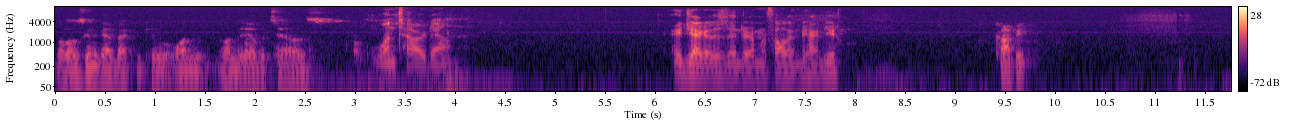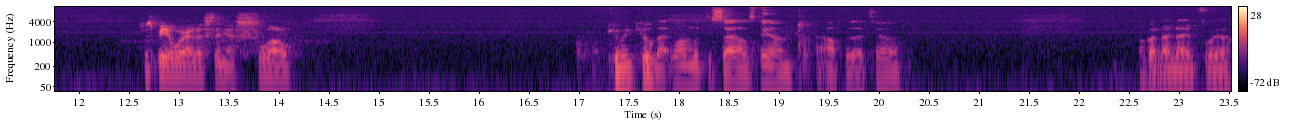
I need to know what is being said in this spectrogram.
Well, I was going to go back and kill one, one of the other towers. One tower down. Hey Jagger, this is Ender. I'm gonna follow in behind you. Copy. Just be aware this thing is slow. Can we kill that one with the sails down after that tower? I've got no name for you.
